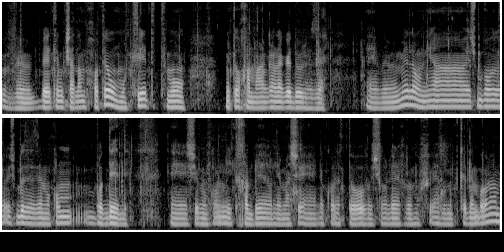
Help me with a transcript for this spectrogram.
ובעצם כשאדם חוטא הוא מוציא את עצמו מתוך המעגל הגדול הזה. אה, וממילא הוא נהיה, יש, בו, יש בזה איזה מקום בודד, שבמקום להתחבר למה ש... לכל הטוב שהולך ומופיע ומתקדם בעולם,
